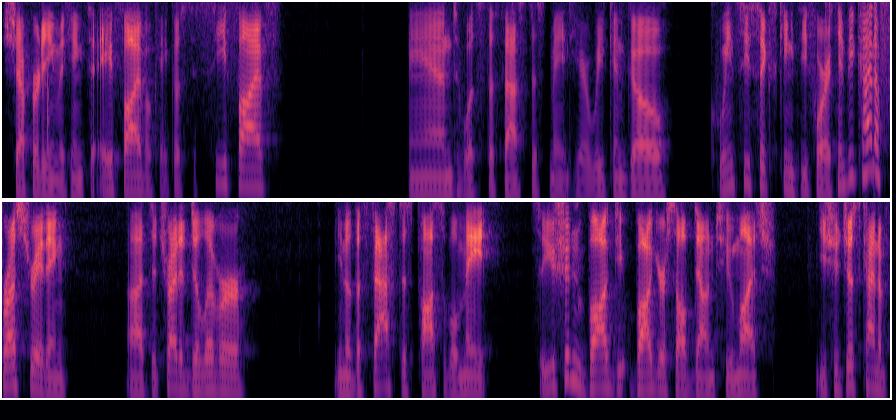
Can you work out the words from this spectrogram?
Shepherding the king to a5. Okay, it goes to c5. And what's the fastest mate here? We can go queen c6, king d4. It can be kind of frustrating uh, to try to deliver, you know, the fastest possible mate. So you shouldn't bog bog yourself down too much. You should just kind of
